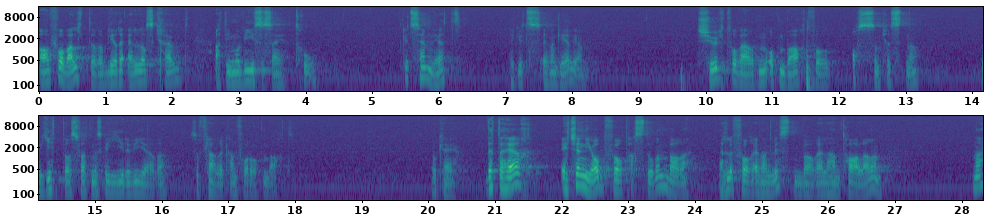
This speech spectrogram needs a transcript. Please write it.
Av forvaltere blir det ellers krevd at de må vise seg tro. Guds hemmelighet er Guds evangelium. Skjult for verden, åpenbart for oss som kristne. Og gitt oss for at vi skal gi det videre, så flere kan få det åpenbart. Ok, Dette her er ikke en jobb for pastoren bare, eller for evangelisten bare, eller han taleren. Nei,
